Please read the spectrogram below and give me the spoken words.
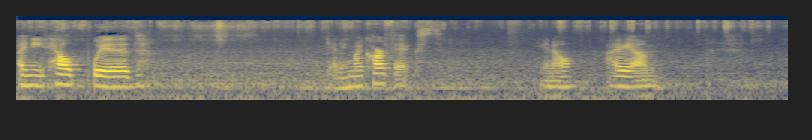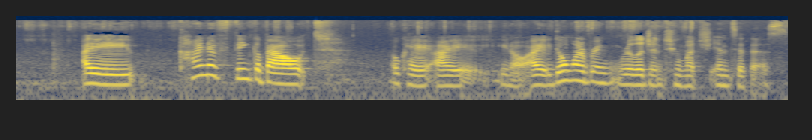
I need help with getting my car fixed. You know, I um I kind of think about okay, I you know, I don't want to bring religion too much into this,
